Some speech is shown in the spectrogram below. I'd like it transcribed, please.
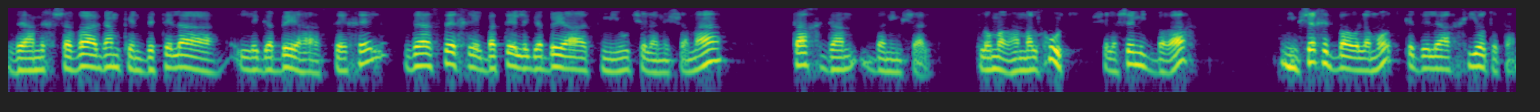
והמחשבה גם כן בטלה לגבי השכל, והשכל בטל לגבי העצמיות של הנשמה, כך גם בנמשל. כלומר, המלכות של השם יתברך נמשכת בעולמות כדי להחיות אותם.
